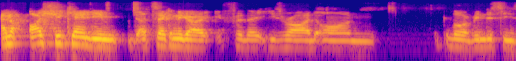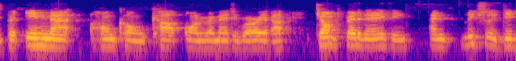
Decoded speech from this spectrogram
And I shit canned him a second ago for the his ride on Law of Indices, but in that Hong Kong Cup on Romantic Warrior, jumped better than anything and literally did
